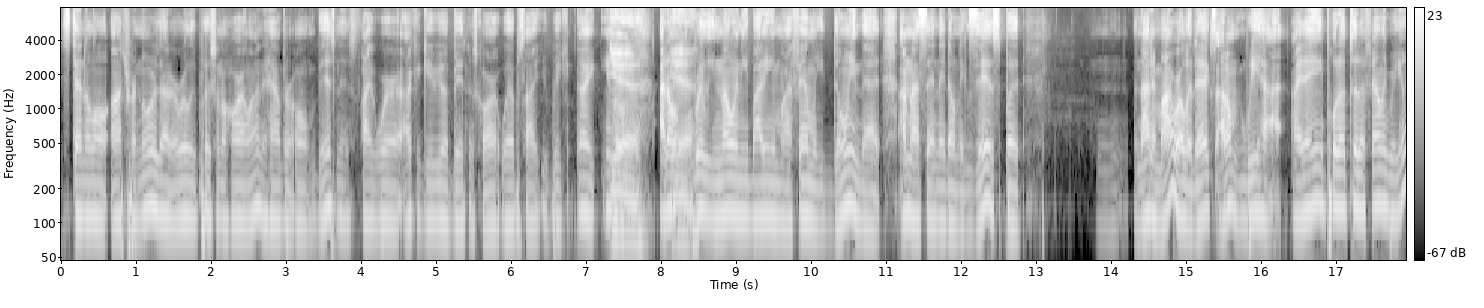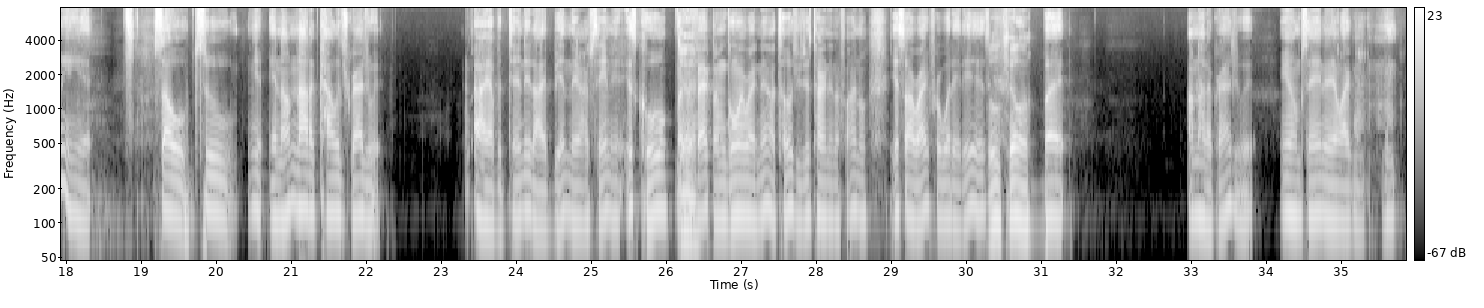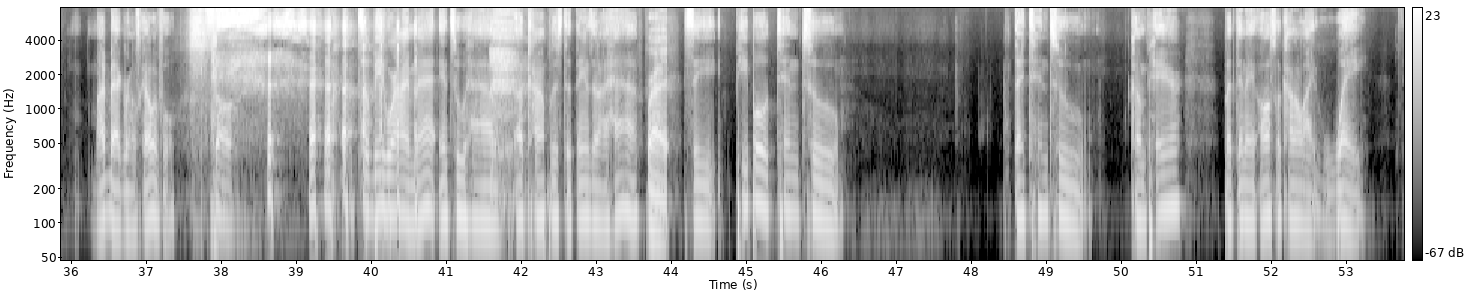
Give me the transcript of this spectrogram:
standalone entrepreneurs that are really pushing a hard line and have their own business. Like where I could give you a business card, website, we can like you know. Yeah, I don't yeah. really know anybody in my family doing that. I'm not saying they don't exist, but not in my Rolodex. I don't. We had. I ain't put up to the family reunion yet. So to and I'm not a college graduate. I have attended. I've been there. I've seen it. It's cool. Matter Yeah. of fact, I'm going right now. I told you, just turned in the final. It's all right for what it is, Ooh, kill him. but I'm not a graduate. You know what I'm saying? And like, my background's colorful. So to be where I'm at and to have accomplished the things that I have, Right. see, people tend to they tend to compare, but then they also kind of like weigh.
